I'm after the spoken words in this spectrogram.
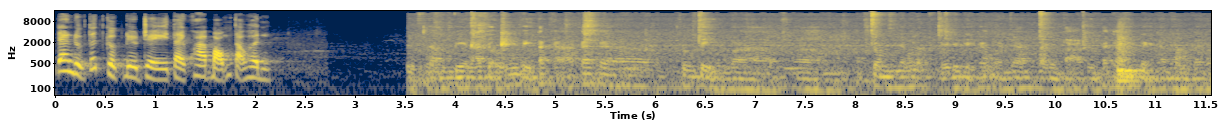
đang được tích cực điều trị tại khoa bỏng tạo hình. Bệnh viện đã đủ vì tất cả các ờ, phương tiện và uh, trung nhân lực để điều trị các bệnh nhân. Và hiện tại thì tất cả các bệnh đã đủ đầy đủ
